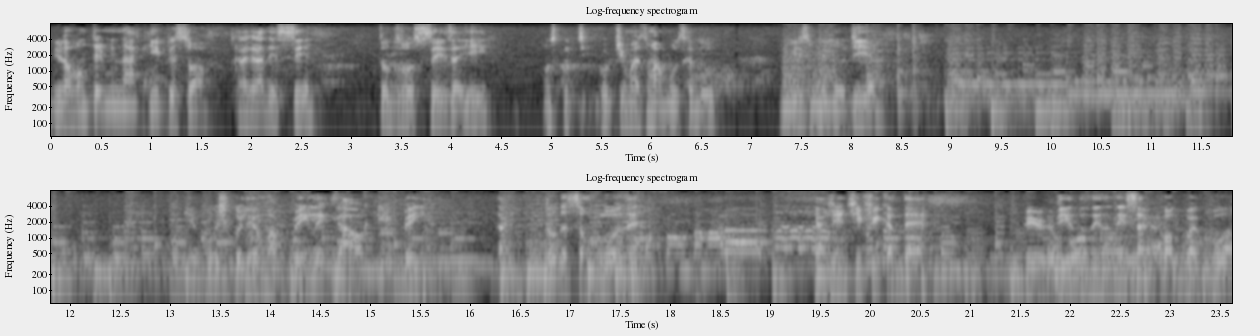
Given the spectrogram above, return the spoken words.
E já vamos terminar aqui, pessoal. Quero agradecer a todos vocês aí. Vamos curtir, curtir mais uma música do Luiz Melodia. E eu vou escolher uma bem legal aqui, bem. Tá, todas são boas, né? Que a gente fica até perdido, nem, nem sabe qual que vai pôr.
